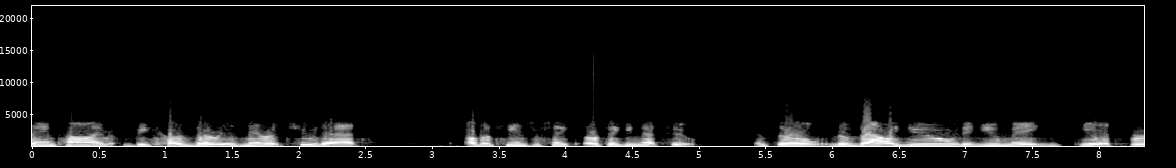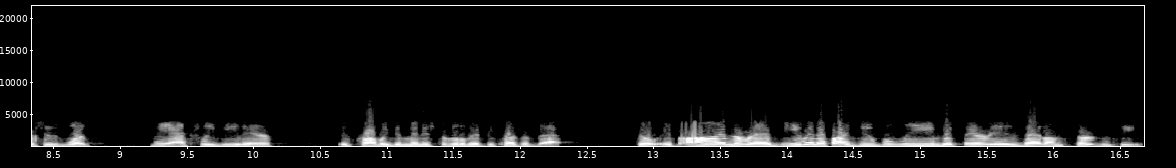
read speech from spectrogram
same time, because there is merit to that, other teams are, think, are thinking that too. And so mm-hmm. the value that you may get versus what may actually be there is probably diminished a little bit because of that. So if I'm the Reds, even if I do believe that there is that uncertainty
